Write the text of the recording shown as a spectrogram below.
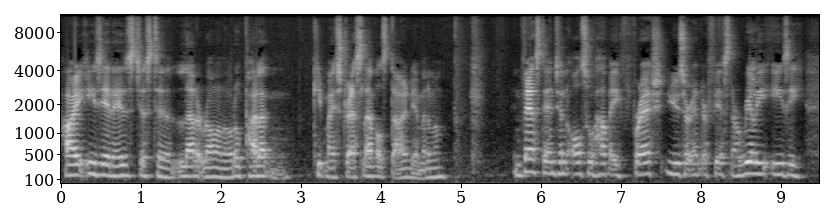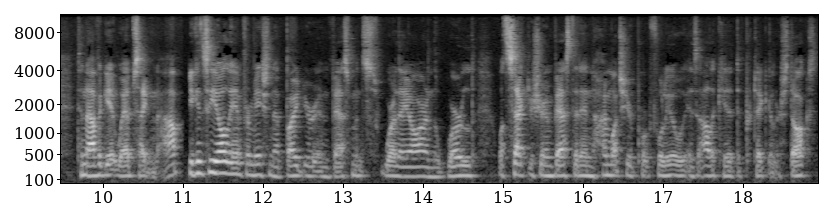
how easy it is just to let it run on autopilot and keep my stress levels down to a minimum. Invest Engine also have a fresh user interface and a really easy to navigate website and app. You can see all the information about your investments, where they are in the world, what sectors you're invested in, how much your portfolio is allocated to particular stocks,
